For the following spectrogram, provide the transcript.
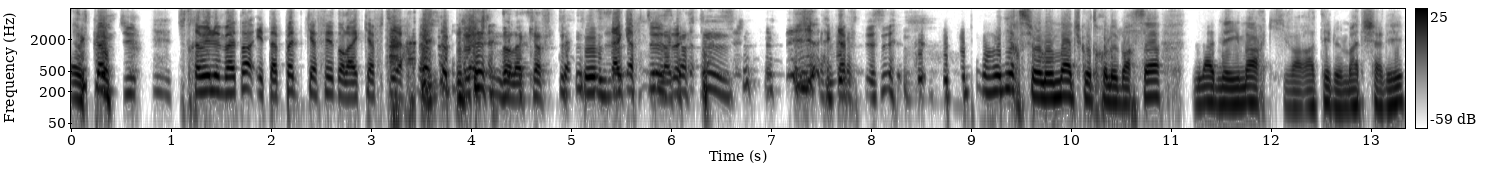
C'est comme tu, tu te réveilles le matin et t'as pas de café dans la cafetière. dans la cafeteuse. La cafeteuse. La cafeteuse. la cafeteuse. Pour revenir sur le match contre le Barça, là Neymar qui va rater le match aller.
